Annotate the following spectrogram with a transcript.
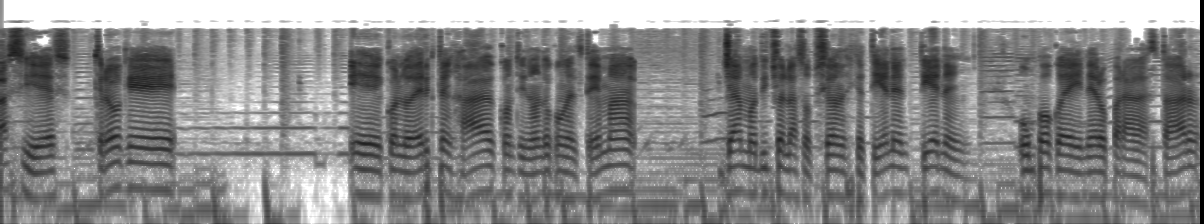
Así es, creo que eh, con lo de Eric Ten Hag, continuando con el tema, ya hemos dicho las opciones que tienen, tienen un poco de dinero para gastar,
